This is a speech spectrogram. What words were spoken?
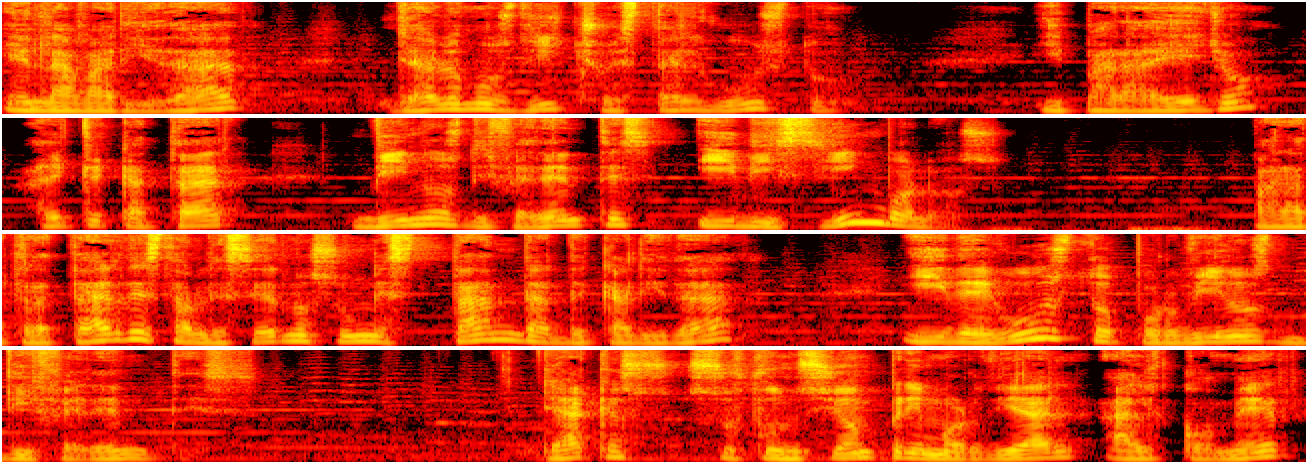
En la variedad, ya lo hemos dicho, está el gusto y para ello hay que catar vinos diferentes y disímbolos para tratar de establecernos un estándar de calidad y de gusto por vinos diferentes, ya que su función primordial al comer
